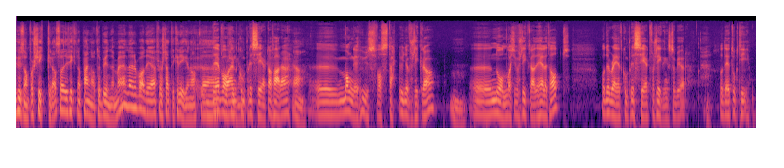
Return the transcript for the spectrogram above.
husene forsikra, så de fikk noe penger til å begynne med, eller var det først etter krigen? at eh, Det var en komplisert affære. Ja. Uh, mange hus var sterkt underforsikra. Mm. Uh, noen var ikke forsikra i det hele tatt. Og det ble et komplisert forsikringsoppgjør. Og det tok tid.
